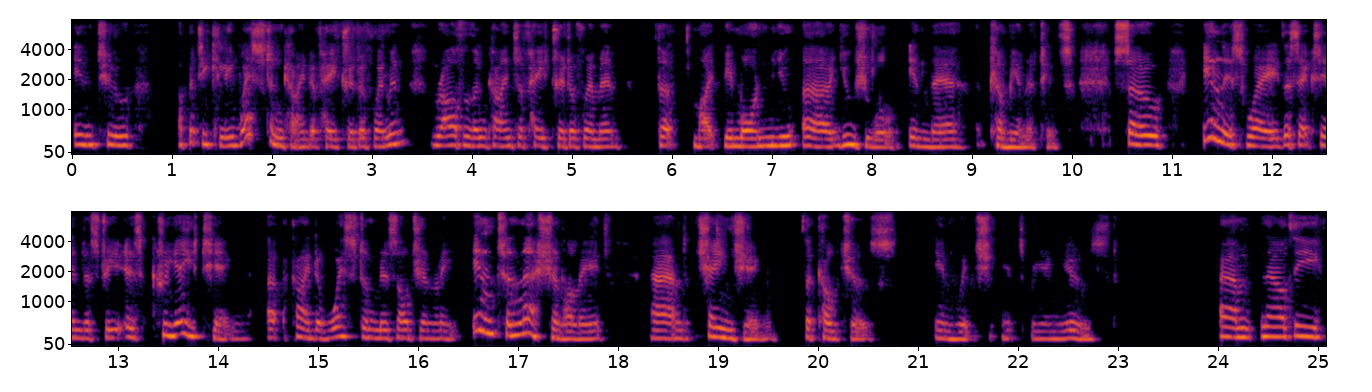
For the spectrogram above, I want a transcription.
into a particularly Western kind of hatred of women rather than kinds of hatred of women that might be more new, uh, usual in their communities. So, in this way, the sex industry is creating a kind of Western misogyny internationally and changing the cultures in which it's being used. Um, now, the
